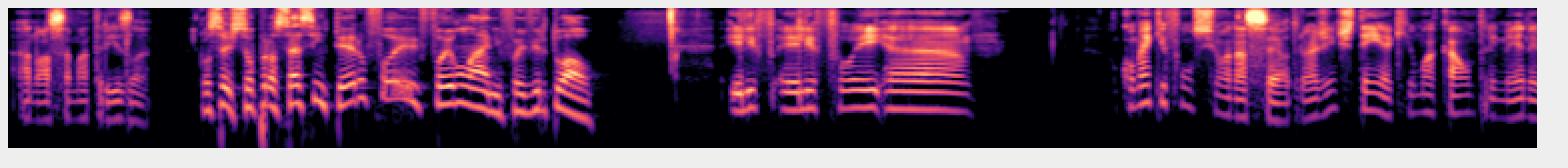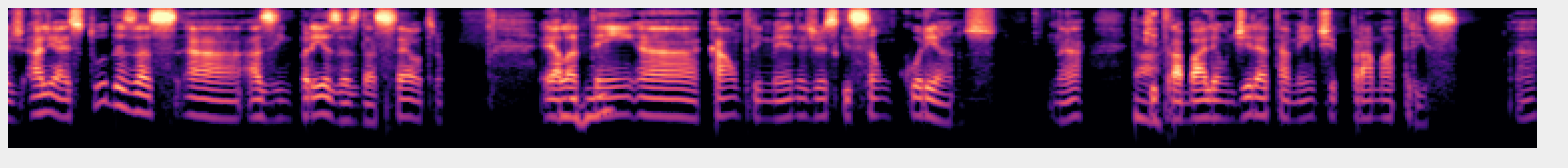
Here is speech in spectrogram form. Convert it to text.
a nossa matriz lá. Ou seja, seu processo inteiro foi, foi online, foi virtual? Ele, ele foi. Uh, como é que funciona a Celtron? A gente tem aqui uma country manager. Aliás, todas as, as empresas da Celtron, ela uhum. tem uh, country managers que são coreanos, né? Tá. Que trabalham diretamente para a matriz. Né?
